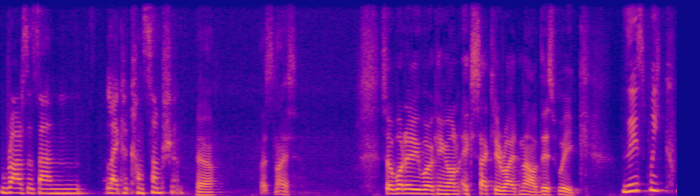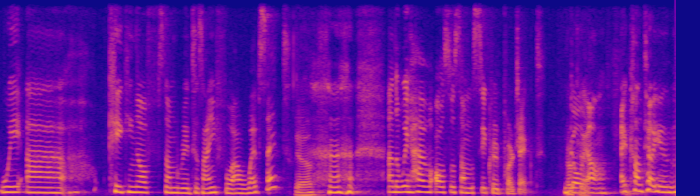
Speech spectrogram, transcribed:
rather than like a consumption. Yeah, that's nice. So, what are you working on exactly right now this week? This week we are kicking off some redesign for our website. Yeah. and we have also some secret project going on. I can't tell you.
